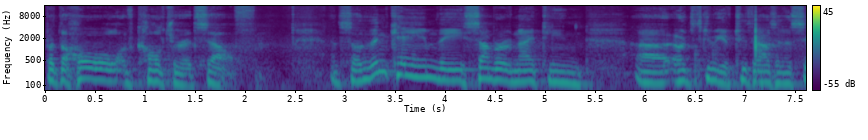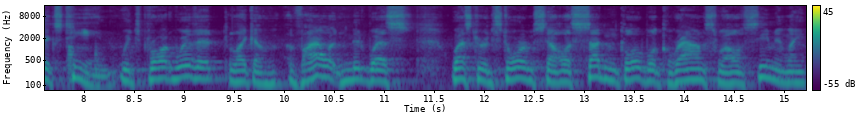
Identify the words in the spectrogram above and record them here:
but the whole of culture itself. And so then came the summer of 19 uh, or excuse me, of 2016, which brought with it, like a, a violent Midwest Western storm cell, a sudden global groundswell of seemingly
